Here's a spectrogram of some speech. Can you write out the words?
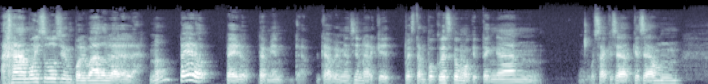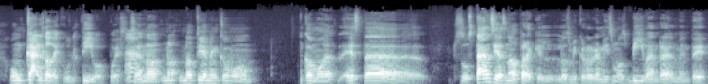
Ajá, muy sucio, empolvado, la, la, la, ¿no? Pero, pero también ca- cabe mencionar que pues tampoco es como que tengan, o sea, que sea, que sea un, un caldo de cultivo, pues, o sea, Ah. no, no, no tienen como, como esta sustancias, ¿no? Para que los microorganismos vivan realmente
